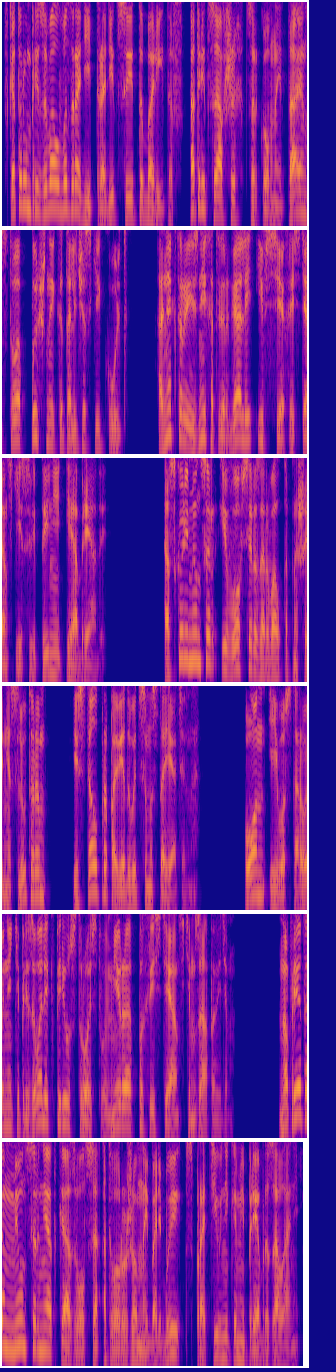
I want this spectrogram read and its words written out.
в котором призывал возродить традиции таборитов, отрицавших церковные таинства, пышный католический культ, а некоторые из них отвергали и все христианские святыни и обряды. А вскоре Мюнцер и вовсе разорвал отношения с Лютером и стал проповедовать самостоятельно. Он и его сторонники призывали к переустройству мира по христианским заповедям. Но при этом Мюнцер не отказывался от вооруженной борьбы с противниками преобразований.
